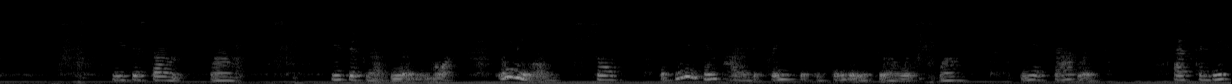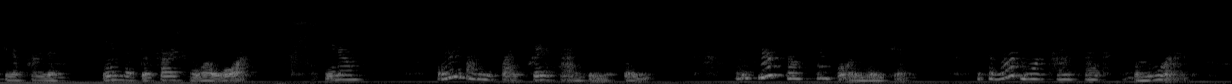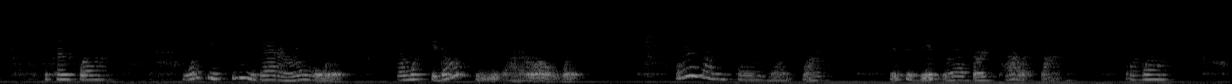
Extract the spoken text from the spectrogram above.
you just don't, well, you're just not here anymore. Anyway, so the British Empire decreed that the state of Israel would, well, be established as conditioned upon the end of the First World War. You know, everybody's like criticizing the state, but it's not so simple in nature. It's a lot more complex and nuanced because, well, what you see, you gotta roll with, and what you don't see, you gotta roll with. Everybody's saying that, well, this is Israel versus Palestine, and well,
